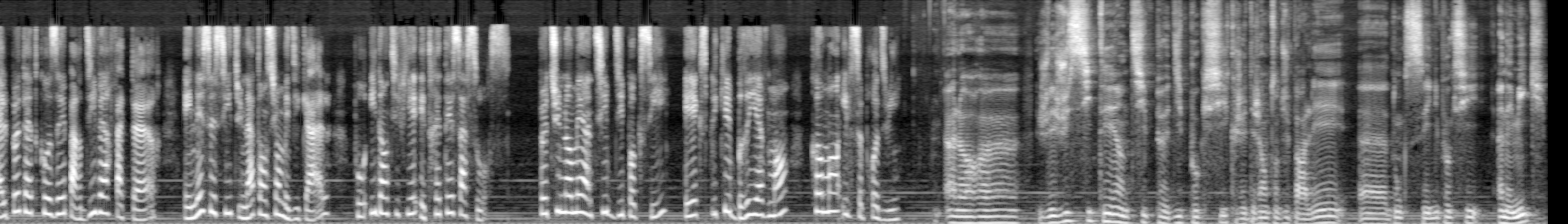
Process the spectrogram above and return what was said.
Elle peut être causée par divers facteurs et nécessite une attention médicale pour identifier et traiter sa source. Peux-tu nommer un type d'hypoxie et expliquer brièvement comment il se produit? Alors, euh, je vais juste citer un type d'hypoxie que j'ai déjà entendu parler. Euh, donc, c'est l'hypoxie anémique.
